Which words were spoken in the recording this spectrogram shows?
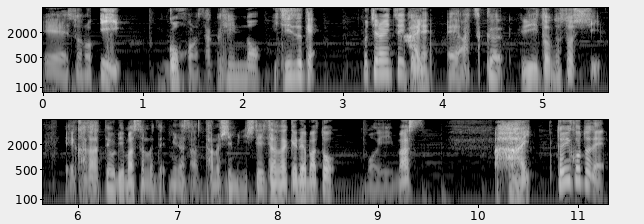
えーそのいいゴッホの作品の位置づけこちらについてね、はいえー熱くリートンドソッシー、えー語っておりますので皆さん楽しみにしていただければと思います。はい。ということで、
